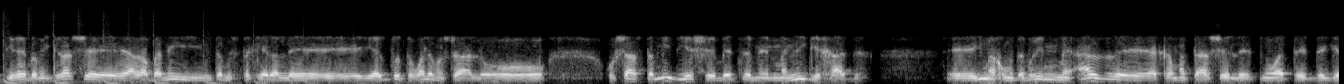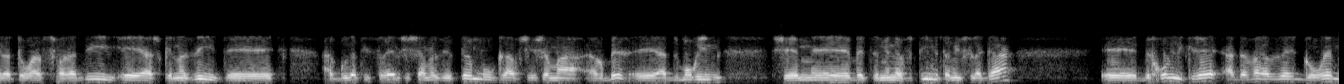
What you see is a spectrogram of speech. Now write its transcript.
תראה, במגרש אה, הרבני, אם אתה מסתכל על אה, יהדות התורה למשל, או, או ש"ס, תמיד יש אה, בעצם מנהיג אחד. אם אנחנו מדברים מאז הקמתה של תנועת דגל התורה הספרדי, האשכנזית, אגודת ישראל, ששם זה יותר מורכב, שיש שם הרבה אדמו"רים שהם בעצם מנווטים את המפלגה. אה, בכל מקרה, הדבר הזה גורם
